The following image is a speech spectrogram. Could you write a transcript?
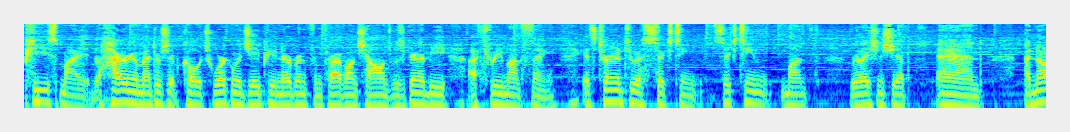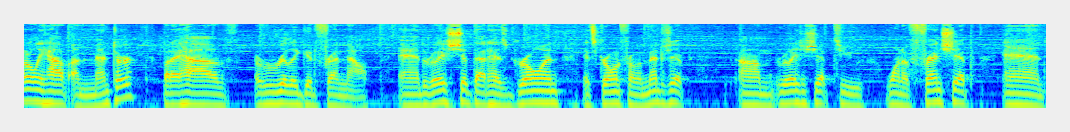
piece, my hiring a mentorship coach, working with JP Nerbun from Thrive on Challenge was going to be a three month thing. It's turned into a 16, 16 month relationship. And I not only have a mentor, but I have a really good friend now. And the relationship that has grown, it's grown from a mentorship um, relationship to one of friendship and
